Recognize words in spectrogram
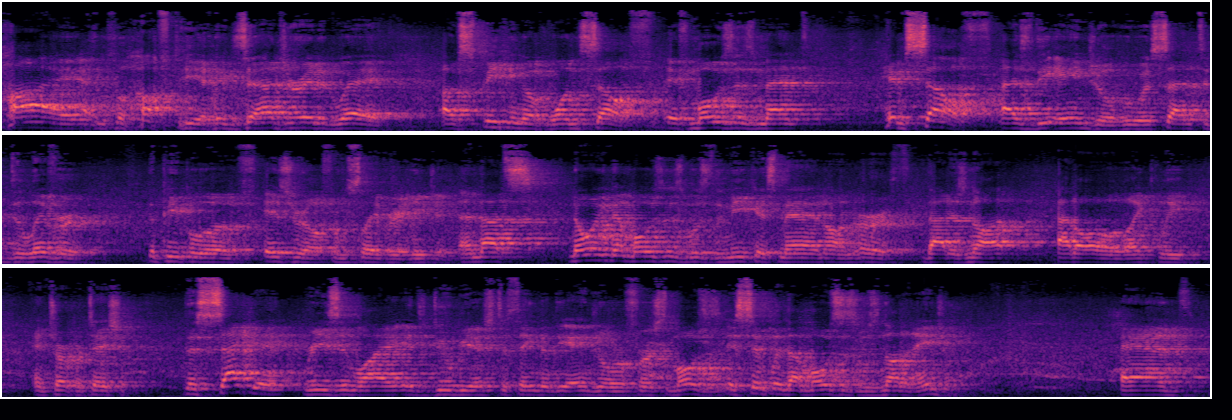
high and lofty and exaggerated way of speaking of oneself. If Moses meant himself as the angel who was sent to deliver the people of Israel from slavery in Egypt. And that's knowing that Moses was the meekest man on earth, that is not at all a likely interpretation. The second reason why it's dubious to think that the angel refers to Moses is simply that Moses was not an angel. And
